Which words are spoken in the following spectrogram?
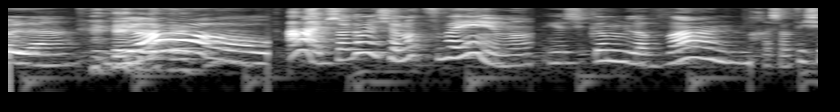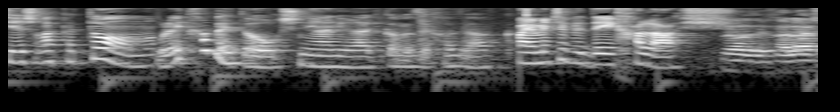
יואו! אה, אפשר גם לשנות צבעים. יש גם לבן. חשבתי שיש רק כתום. אולי תכבה את האור שנייה, נראה עד כמה זה חזק. האמת שזה די חלש. לא, זה חלש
